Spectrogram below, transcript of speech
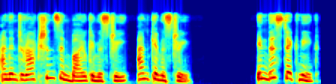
and interactions in biochemistry and chemistry. In this technique,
